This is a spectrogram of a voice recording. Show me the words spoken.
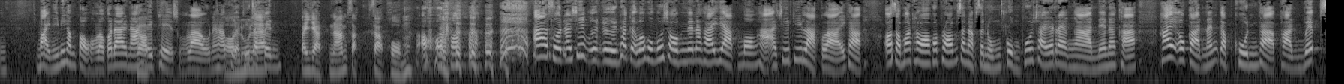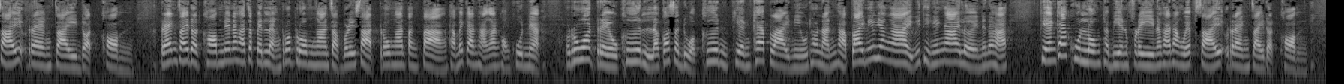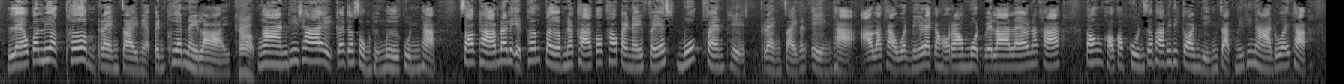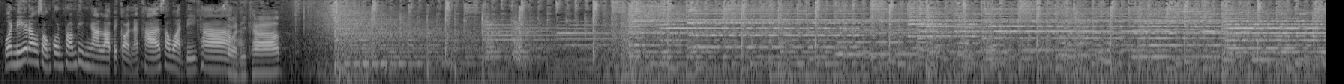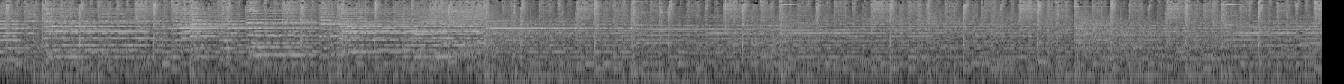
บ่ายนี้มีคำตอบของเราก็ได้นะครับในเพจของเรานะคะอ๋อเผื่อรู้ที่จะแล้วเป็น ประหยัดน้ำสักสระผม อ๋ออะส่วนอาชีพอื่นๆ ถ้าเกิดว่าคุณผู้ชมเนี่ยนะคะ อยากมองหาอาชีพที่หลากหลายค่ะ อสมทเขาพร้อมสนับสนุนกลุ่มผู้ใช้แรงงานเนี่ยนะคะ ให้โอกาสนั้นกับคุณค่ะ ผ่านเว็บไซต์แรงใจ .com แรงใจ .com เนี่ยนะคะจะเป็นแหล่งรวบรวมงานจากบริษัทโรงงานต่างๆทำให้การหางานของคุณเนี่ยรวดเร็วขึ้นแล้วก็สะดวกขึ้นเพียงแค่ปลายนิ้วเท่านั้นค่ะ ปลายนิ้วยังไง วิธีง่าย ๆ เลยเนี่ยนะคะ เพียงแค่คุณลงทะเบียนฟรีนะคะทางเว็บไซต์แรงใจ .com แล้วก็เลือกเพิ่มแรงใจเนี่ยเป็นเพื่อนในไลน์ครับงานที่ใช่ก็จะส่งถึงมือคุณค่ะ สอบถามรายละเอียดเพิ่มเติมนะคะ ก็เข้าไปใน Facebook Fanpage แรงใจนั่นเองค่ะ เอาละค่ะ วันนี้รายการของเราหมดเวลาแล้วนะคะ ต้องขอขอบคุณเสื้อผ้าพิธีกรหญิงจากนิธินาด้วยค่ะ วันนี้เราสองคนพร้อมทีมงานลาไปก่อนนะคะ สวัสดีค่ะ สวัสดีครับ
